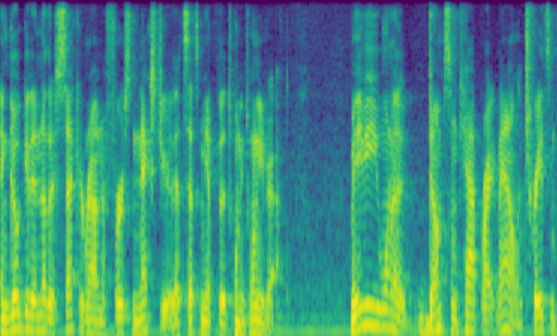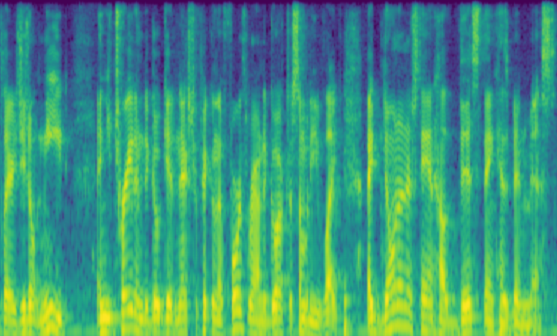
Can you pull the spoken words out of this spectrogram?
and go get another second round of first next year. That sets me up for the 2020 draft. Maybe you want to dump some cap right now and trade some players you don't need, and you trade them to go get an extra pick in the fourth round to go after somebody you like. I don't understand how this thing has been missed.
